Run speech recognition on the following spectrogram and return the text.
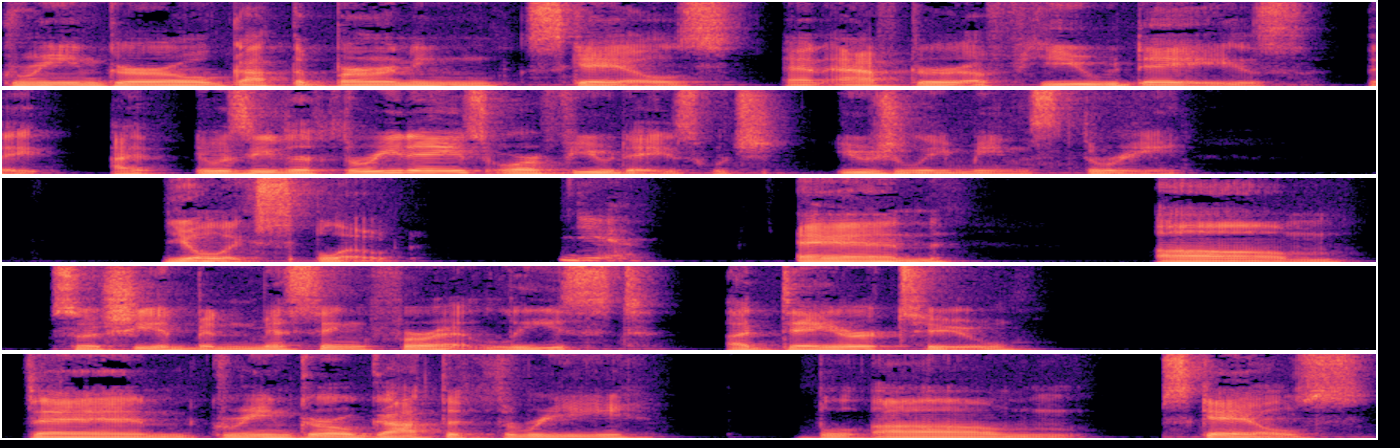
Green Girl got the burning scales, and after a few days, they I, it was either three days or a few days, which usually means three. You'll explode, Yeah. and um, so she had been missing for at least a day or two. Then Green Girl got the three um scales,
